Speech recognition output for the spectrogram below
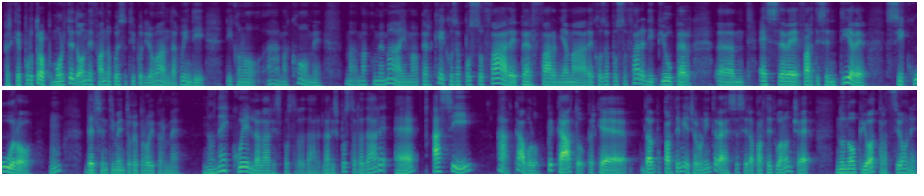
perché purtroppo molte donne fanno questo tipo di domanda, quindi dicono, ah ma come, ma, ma, come mai, ma perché, cosa posso fare per farmi amare, cosa posso fare di più per ehm, essere, farti sentire sicuro hm, del sentimento che provi per me. Non è quella la risposta da dare, la risposta da dare è, ah sì, ah cavolo, peccato, perché da parte mia c'era un interesse, se da parte tua non c'è, non ho più attrazione,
